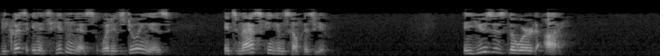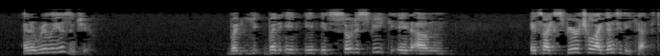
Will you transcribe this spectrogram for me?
because in its hiddenness, what it's doing is it's masking himself as you. It uses the word I, and it really isn't you. But you, but it, it it's so to speak it um, it's like spiritual identity theft.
